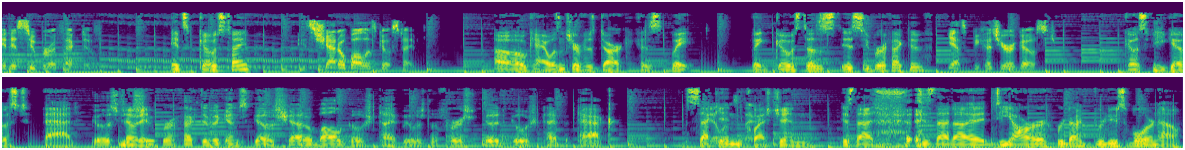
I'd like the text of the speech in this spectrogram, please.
It is super effective. It's ghost type? Its Shadow Ball is ghost type. Oh, okay. I wasn't sure if it was dark because wait, wait, ghost does is super effective. Yes, because you're a ghost. Ghost v ghost, bad. Ghost Noted. is super effective against Ghost, Shadow Ball, Ghost type. It was the first good Ghost type attack. Second there. question is that is that a DR redu- reducible or no?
